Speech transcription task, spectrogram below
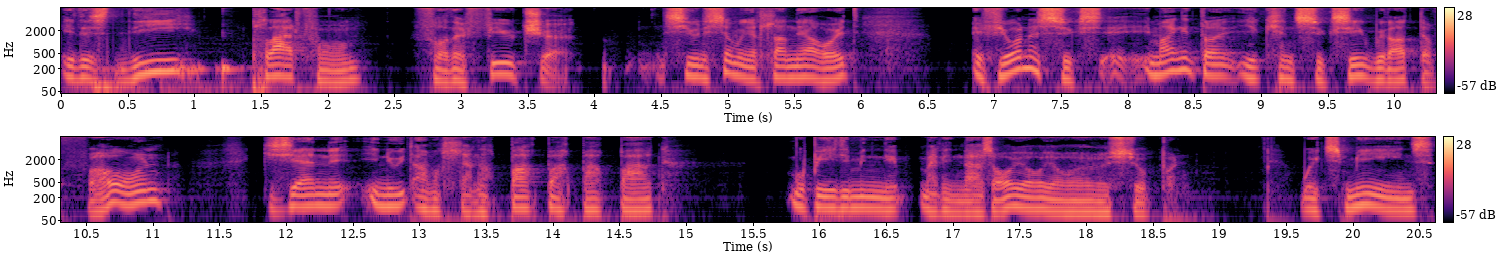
it is the platform for the future. If you want to succeed, imagine that you can succeed without the phone. Kisian inuit amatlanar par par par par mobili minni marinas supun. Which means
